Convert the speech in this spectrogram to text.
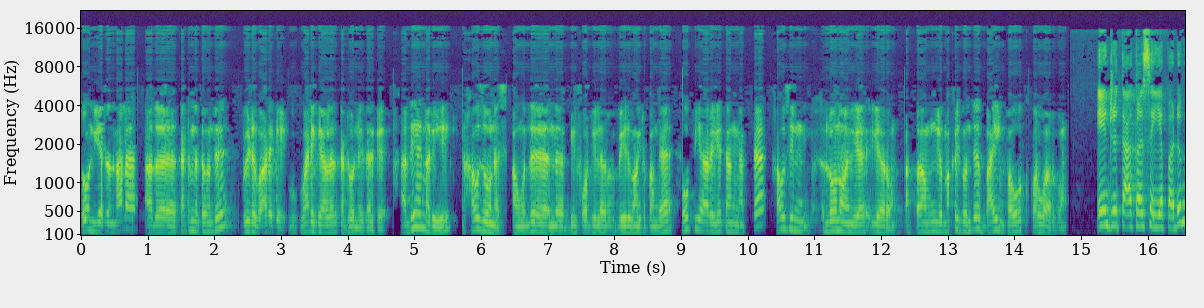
லோன் ஏறுறதுனால அது கட்டணத்தை வந்து வீடு வாடகை வாடிக்கையாளர் கட்ட வேண்டியதா இருக்கு. அதே மாதிரி ஹவுஸ் ஓனர்ஸ் அவங்க வந்து அந்த பி ஃபார்ட்டில வீடு வாங்கியிருப்பாங்க ஓபிஆர் ஏத்தாங்கனாக்கா ஹவுசிங் லோனும் ஏறும். அப்ப அவங்க மக்களுக்கு வந்து பையிங் பவர் குறவா இருக்கும். என்று தாக்கல் செய்யப்படும்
